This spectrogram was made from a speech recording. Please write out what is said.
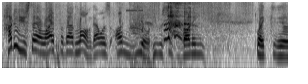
How did you stay alive for that long? That was unreal. He was just running like uh,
